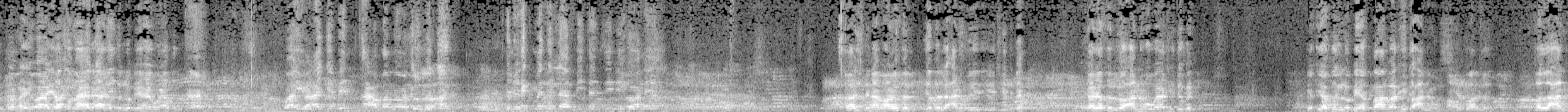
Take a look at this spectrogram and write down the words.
يضل بها ويضل وأي عجب أعظم وحكمة من حكمة الله في تنزيله وحيه راجلنا ما يضل يضل عنه ويرشد به. قال يضل عنه ويرشد به. يضل به الضال ويرشد عنه. ما هو ضل ضل عنه.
